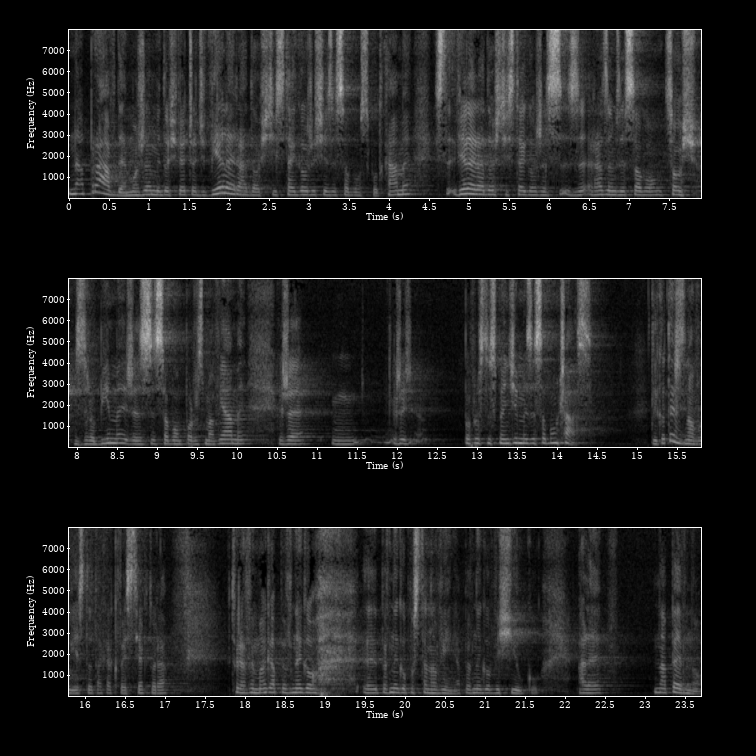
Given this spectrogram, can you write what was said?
naprawdę możemy doświadczać wiele radości z tego, że się ze sobą spotkamy, wiele radości z tego, że z, z, razem ze sobą coś zrobimy, że ze sobą porozmawiamy, że, mm, że po prostu spędzimy ze sobą czas. Tylko też znowu jest to taka kwestia, która, która wymaga pewnego, e, pewnego postanowienia, pewnego wysiłku, ale na pewno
